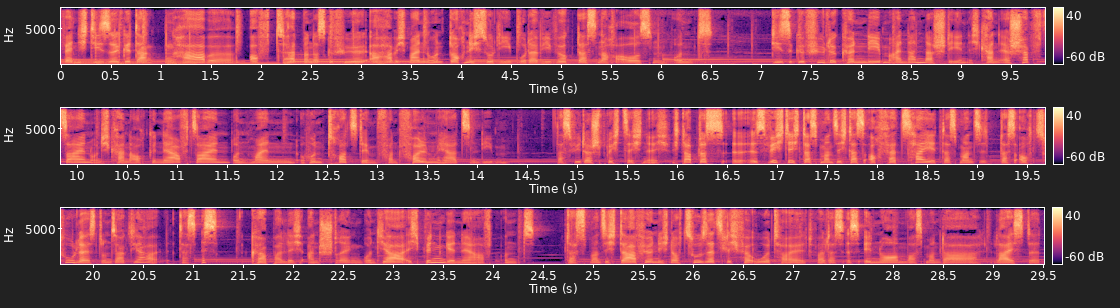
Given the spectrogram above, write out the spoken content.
wenn ich diese Gedanken habe, oft hat man das Gefühl, ah, habe ich meinen Hund doch nicht so lieb oder wie wirkt das nach außen? Und diese Gefühle können nebeneinander stehen. Ich kann erschöpft sein und ich kann auch genervt sein und meinen Hund trotzdem von vollem Herzen lieben. Das widerspricht sich nicht. Ich glaube, das äh, ist wichtig, dass man sich das auch verzeiht, dass man das auch zulässt und sagt, ja, das ist körperlich anstrengend und ja, ich bin genervt und dass man sich dafür nicht noch zusätzlich verurteilt, weil das ist enorm, was man da leistet.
